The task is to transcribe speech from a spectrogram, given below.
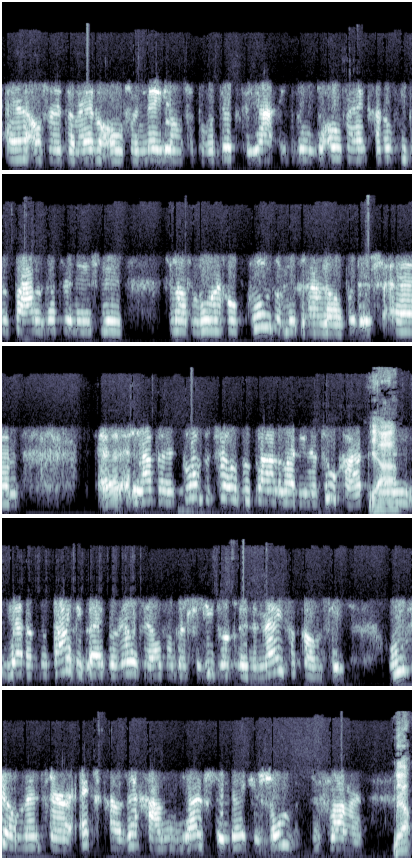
En als we het dan hebben over Nederlandse producten, ja, ik bedoel, de overheid gaat ook niet bepalen dat we ineens nu vanaf morgen op klompen moeten gaan lopen. Dus uh, uh, laat de klant het zelf bepalen waar hij naartoe gaat. Ja. En ja, dat bepaalt hij blijkbaar wel zelf, want als je ziet wat we in de meivakantie hoeveel mensen er extra weggaan om juist een beetje zon te vangen. Ja.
